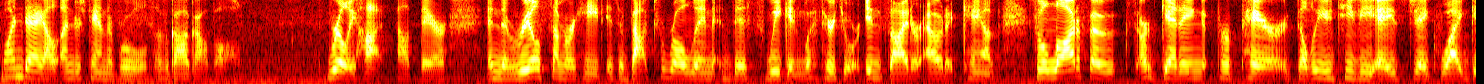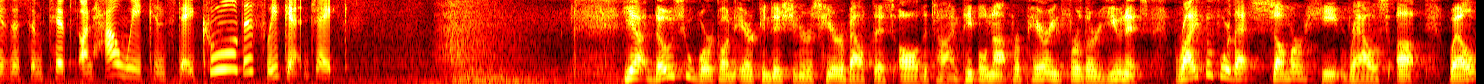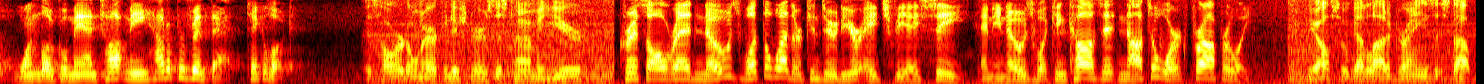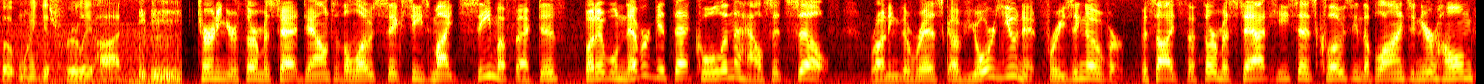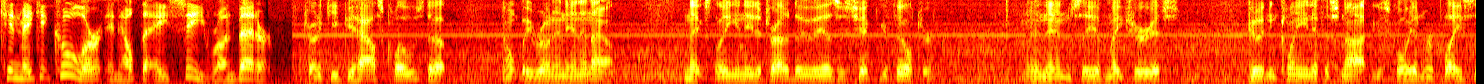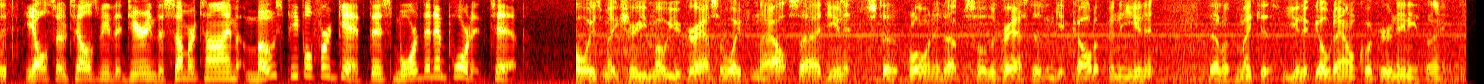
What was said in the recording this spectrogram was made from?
One day I'll understand the rules of Gaga Ball. Really hot out there, and the real summer heat is about to roll in this weekend, whether you're inside or out at camp. So a lot of folks are getting prepared. WTVA's Jake White gives us some tips on how we can stay cool this weekend. Jake. Yeah, those who work on air conditioners hear about this all the time. People not preparing for their units right before that summer heat rouse up. Well, one local man taught me how to prevent that. Take a look. It's hard on air conditioners this time of year. Chris Allred knows what the weather can do to your HVAC, and he knows what can cause it not to work properly. You also got a lot of drains that stop up when it gets really hot. Turning your thermostat down to the low 60s might seem effective, but it will never get that cool in the house itself, running the risk of your unit freezing over. Besides the thermostat, he says closing the blinds in your home can make it cooler and help the AC run better. Try to keep your house closed up. Don't be running in and out. Next thing you need to try to do is, is check your filter and then see if make sure it's good and clean. If it's not, just go ahead and replace it. He also tells me that during the summertime, most people forget this more than important tip. Always make sure you mow your grass away from the outside unit instead of blowing it up so the grass doesn't get caught up in the unit. That'll make the unit go down quicker than anything.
